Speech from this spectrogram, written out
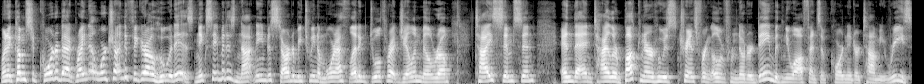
When it comes to quarterback, right now we're trying to figure out who it is. Nick Saban is not named a starter between a more athletic dual threat Jalen Milroe, Ty Simpson, and then Tyler Buchner, who is transferring over from Notre Dame with new offensive coordinator Tommy Rees.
